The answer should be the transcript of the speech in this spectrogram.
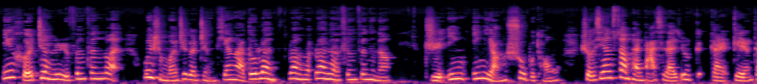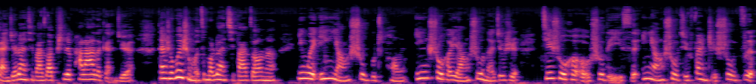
因何正日纷纷乱？为什么这个整天啊都乱乱乱乱纷纷的呢？只因阴阳数不同。首先，算盘打起来就是给给给人感觉乱七八糟、噼里啪啦的感觉。但是为什么这么乱七八糟呢？因为阴阳数不同。阴数和阳数呢，就是奇数和偶数的意思。阴阳数据泛指数字，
